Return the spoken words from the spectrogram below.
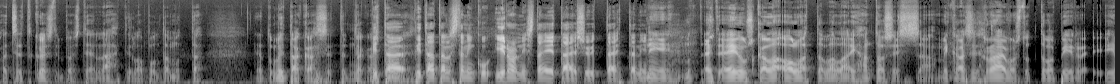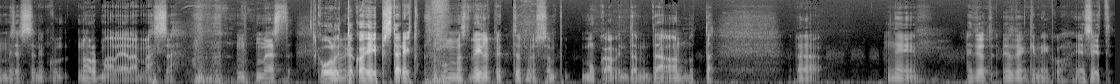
paitsi että köstipöstien lähti lopulta, mutta ja tuli takaisin sitten takas pitää, pitää tällaista niin kuin ironista etäisyyttä. Että niin... niin, mutta et ei uskalla olla tavallaan ihan tosissaan, mikä on siis raivostuttava piirre ihmisessä niin kuin normaalielämässä. mun mielestä, Kuulitteko hipsterit? Mun mielestä vilpittömyys on mukavinta, mitä on, mutta äh, niin, et jotenkin niin kuin, ja sitten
